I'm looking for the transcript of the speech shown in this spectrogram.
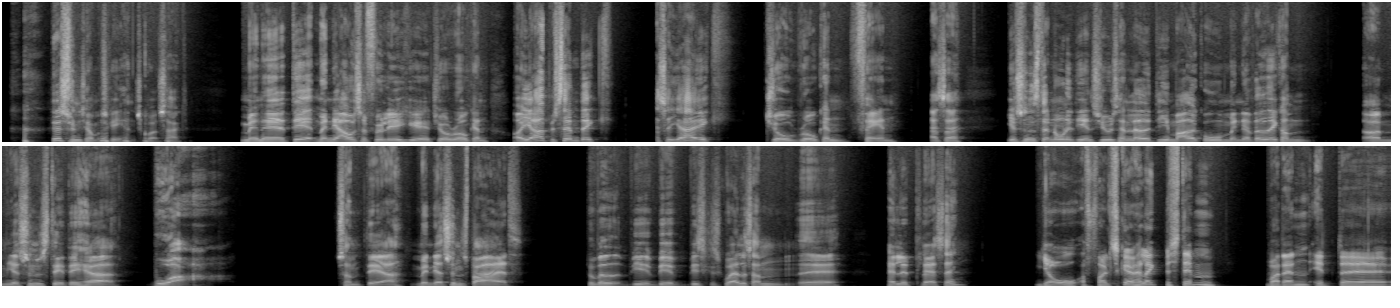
Det synes jeg måske, han skulle have sagt. Men, øh, det, men jeg er jo selvfølgelig ikke øh, Joe Rogan. Og jeg er bestemt ikke... Altså, jeg er ikke Joe Rogan-fan. Altså, jeg synes, at nogle af de interviews, han lavede, de er meget gode, men jeg ved ikke, om, om jeg synes, det er det her... Wow, som det er. Men jeg synes bare, at du ved, vi, vi, vi skal sgu alle sammen øh, have lidt plads, ikke? Jo, og folk skal jo heller ikke bestemme, hvordan, et, øh,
